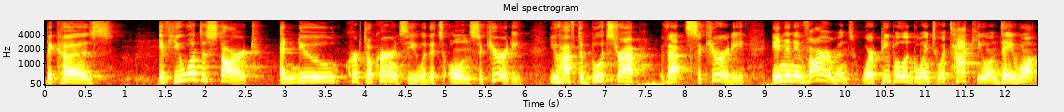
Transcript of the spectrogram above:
Because if you want to start a new cryptocurrency with its own security, you have to bootstrap that security in an environment where people are going to attack you on day one.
